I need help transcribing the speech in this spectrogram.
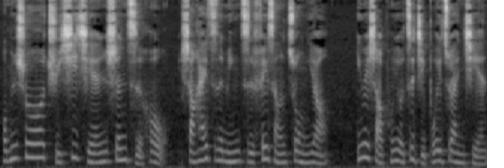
我们说娶妻前生子后，小孩子的名字非常的重要，因为小朋友自己不会赚钱，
